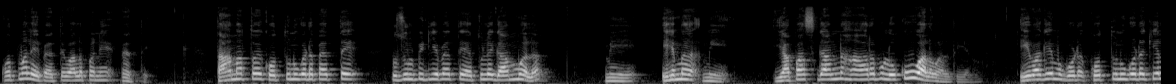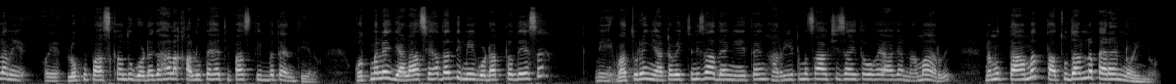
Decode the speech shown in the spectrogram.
කොත්මලේ පැත්තේ වලපනේ පැත්තේ තාමත් ඔය කොත්තුණුගඩ පැත්තේ පුසුල් පිටිය පැත්තේ ඇතුලේ ගම්වල මේ එහෙම මේ යපස් ගන්න හාරපු ලොකු වලවල් තියෙනවා ඒ වගේම ගොඩ කොත්තුණු ගොඩ කියලා මේ ඔය ලොකු පස්කඳු ගොඩ ගහලා කළු පැහැති පස් තිබ්බ තැන් තියෙනවා. කොත්මලේ ජලාශය හදද්දි මේ ගොඩක් ප්‍රදේශ මේ වතුරෙන් යට වෙච්ච නිසා දැන් ඒ තැන් හරියටම සාක්ෂි සහිතව හොයාගන්න අමාරුයි. නමුත් තාමත් තතු දන්න පැරැන්නෝ ඉන්නවා.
